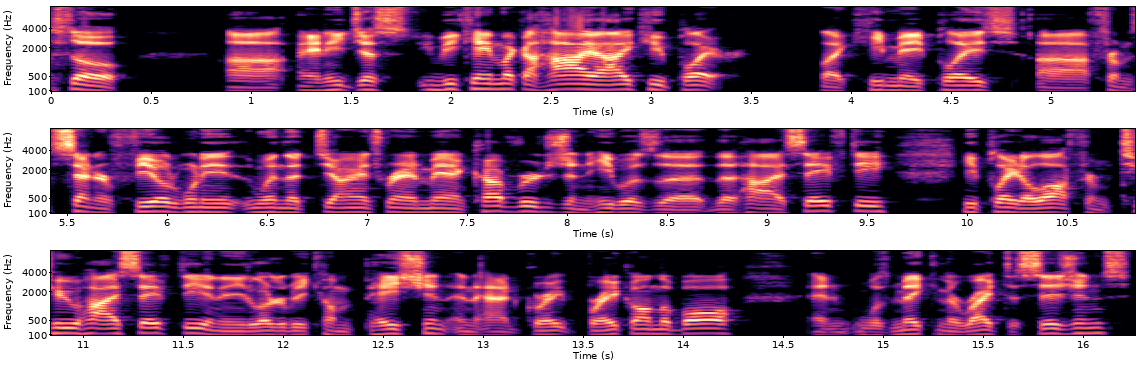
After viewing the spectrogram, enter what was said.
So uh and he just he became like a high IQ player. Like he made plays uh, from center field when he when the Giants ran man coverage and he was the the high safety. He played a lot from two high safety and he learned to become patient and had great break on the ball and was making the right decisions.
